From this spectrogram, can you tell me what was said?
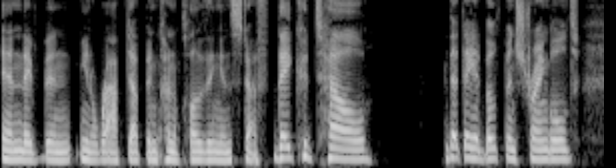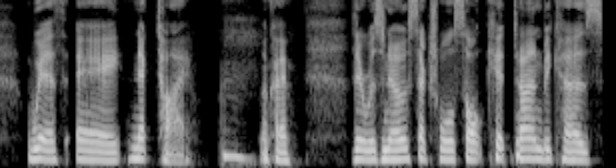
and they've been, you know, wrapped up in kind of clothing and stuff. They could tell that they had both been strangled with a necktie. Mm. Okay. There was no sexual assault kit done because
